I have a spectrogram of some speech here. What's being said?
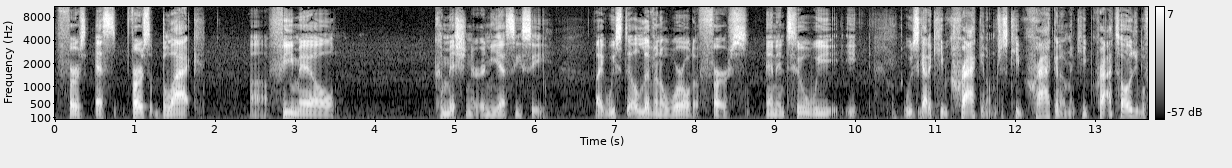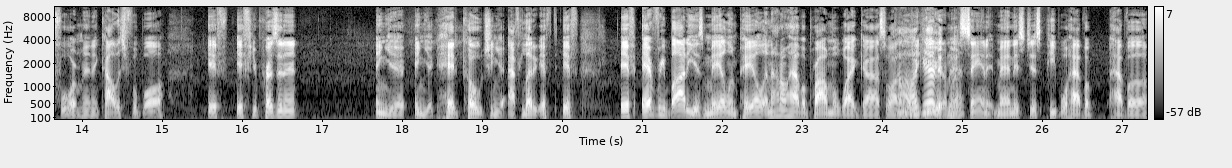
first S, first black uh, female commissioner in the SEC. Like we still live in a world of firsts, and until we we just got to keep cracking them, just keep cracking them, and keep. Cra- I told you before, man, in college football, if if your president and your and your head coach and your athletic, if if if everybody is male and pale, and I don't have a problem with white guys, so I don't No, want I to hear get it. it, I'm man. not saying it, man. It's just people have a have a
